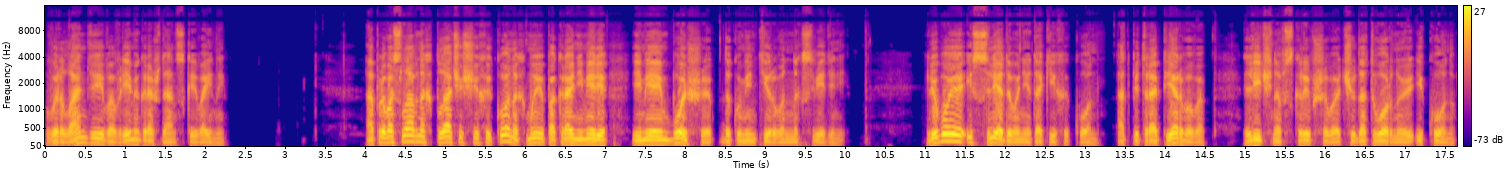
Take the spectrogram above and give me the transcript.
в Ирландии во время гражданской войны. О православных плачущих иконах мы, по крайней мере, имеем больше документированных сведений. Любое исследование таких икон, от Петра I, лично вскрывшего чудотворную икону,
